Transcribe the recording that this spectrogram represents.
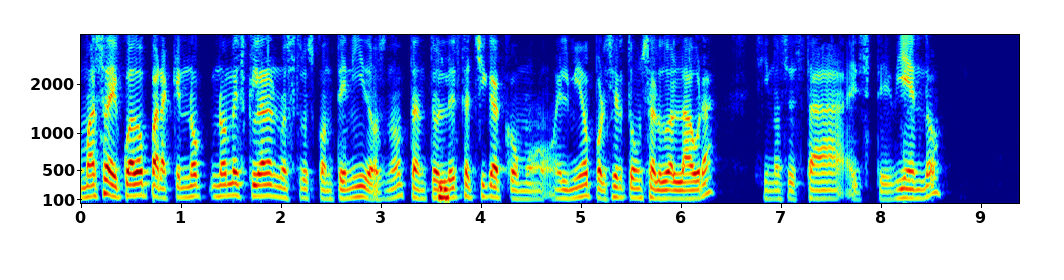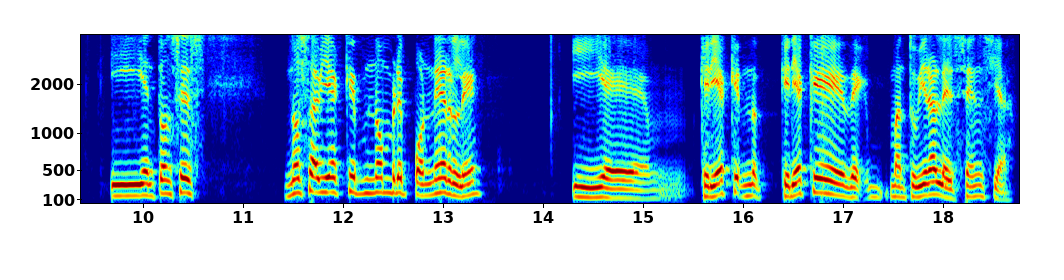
más adecuado para que no, no, mezclaran nuestros contenidos, ¿no? Tanto el de esta chica como el mío. Por cierto, un saludo a Laura, si nos está este, viendo. Y entonces no sabía qué nombre ponerle y eh, quería que, quería que mantuviera la esencia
